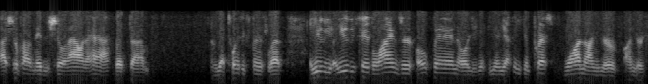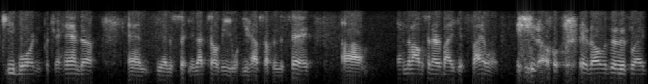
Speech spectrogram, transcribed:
I should have probably made the show an hour and a half, but um, we got 26 minutes left. I usually I usually say the lines are open, or you can, you know I think you can press one on your on your keyboard and put your hand up, and you know the, that tells me you have something to say. Um, and then all of a sudden everybody gets silent, you know, and all of a sudden it's like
